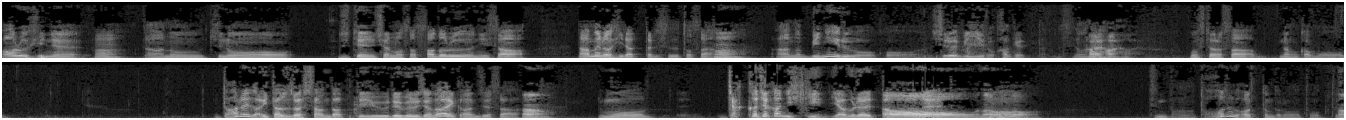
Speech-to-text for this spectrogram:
ある日ね、うん。あの、うちの自転車のさ、サドルにさ、雨の日だったりするとさ、うん。はあの、ビニールをこう、白いビニールをかけたんですよね。いはいはそしたらさ、なんかもう、誰がいたずらしたんだっていうレベルじゃない感じでさ、い。うん。もう、じゃっかじゃかに引き破られたんだよね。おー、なるほうん。誰があったんだろうなと思ってさ。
